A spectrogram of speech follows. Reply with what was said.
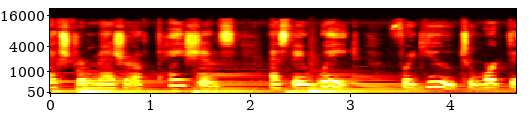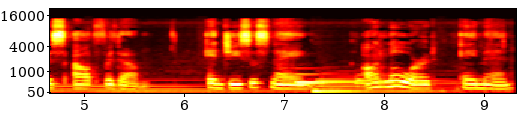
extra measure of patience as they wait for you to work this out for them. In Jesus' name, our Lord, amen.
